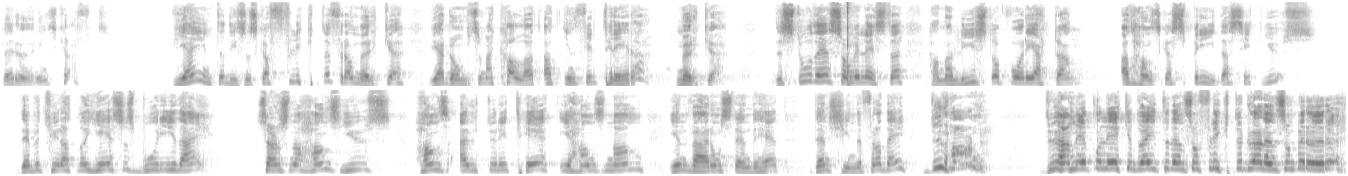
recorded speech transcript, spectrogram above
berøringskraft. Vi er ikke de som skal flykte fra mørket. Vi er de som er kallet at infiltrere mørket. Det sto det, som vi leste, han har lyst opp våre hjerter, at han skal spride sitt ljus. Det betyr at når Jesus bor i deg, så er det sånn at hans ljus, hans autoritet i hans navn, i enhver omstendighet, den skinner fra deg. Du har den! Du er med på leken. Du er ikke den som flykter, du er den som berører.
